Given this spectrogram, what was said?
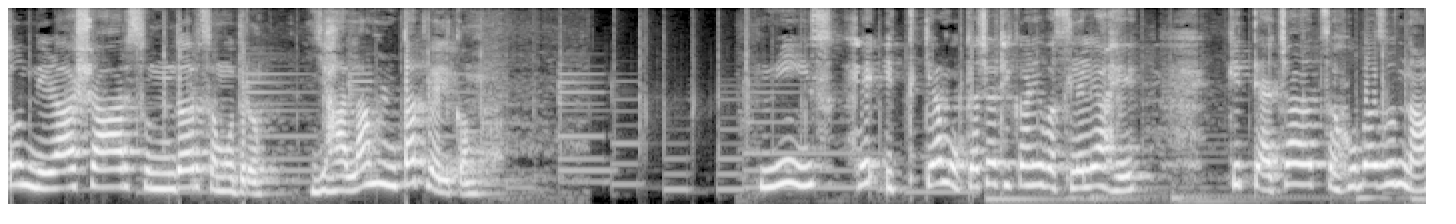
तो निळाशार सुंदर समुद्र. ह्याला म्हणतात वेलकम. नीस हे इतक्या मोक्याच्या ठिकाणी वसलेले आहे की त्याच्या चहूबाजूंना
